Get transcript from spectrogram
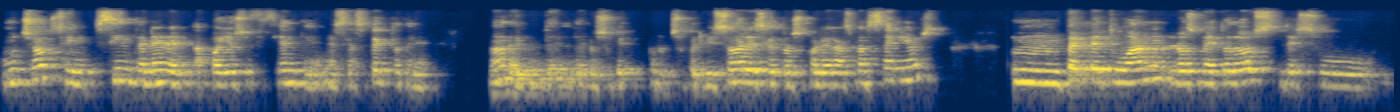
mucho sin, sin, tener el apoyo suficiente en ese aspecto de, ¿no? de, los supervisores y otros colegas más serios, mmm, perpetúan los métodos de su,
